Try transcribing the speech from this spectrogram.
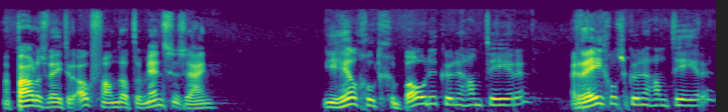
Maar Paulus weet er ook van dat er mensen zijn die heel goed geboden kunnen hanteren, regels kunnen hanteren,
